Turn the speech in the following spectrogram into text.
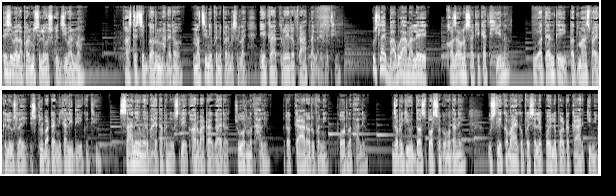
त्यसै बेला परमेश्वरले उसको जीवनमा हस्तक्षेप गरून् भनेर नचिने पनि परमेश्वरलाई एक रात रोएर प्रार्थना गरेको थियो। उसलाई बाबुआमाले खजाउन सकेका थिएन। ऊ अत्यन्तै बदमास भएकोले उसलाई स्कुलबाट निकालिदिएको थियो। सानै उमेर भए तापनि उसले घरबाट गएर चोर्न थाल्यो। र कारहरू पनि फोर्न थाल्यो। जबकि ऊ दस वर्षको हुँदा नै उसले कमाएको पैसाले पहिलोपल्ट कार किन्यो।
